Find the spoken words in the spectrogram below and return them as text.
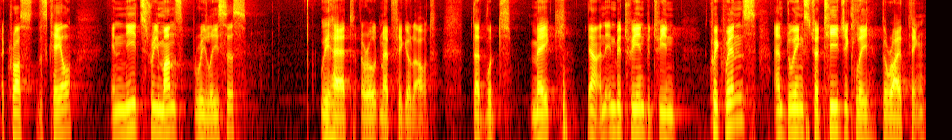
across the scale. In need three months releases, we had a roadmap figured out that would make yeah, an in-between between quick wins, and doing strategically the right thing.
